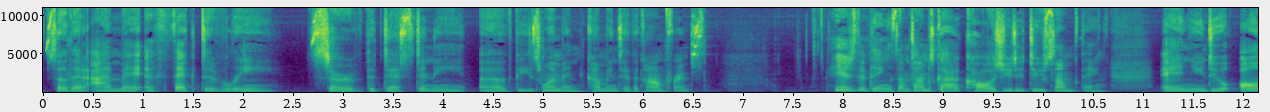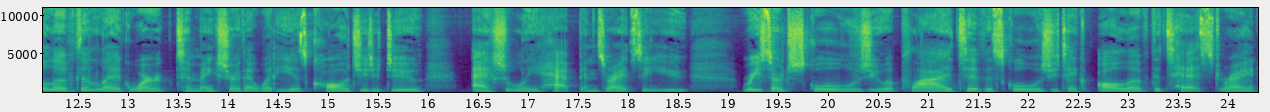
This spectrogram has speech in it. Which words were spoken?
so that I may effectively serve the destiny of these women coming to the conference. Here's the thing sometimes God calls you to do something, and you do all of the legwork to make sure that what He has called you to do actually happens, right? So you research schools, you apply to the schools, you take all of the tests, right?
